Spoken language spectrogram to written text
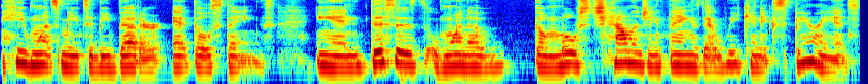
He wants me to be better at those things. And this is one of the most challenging things that we can experience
